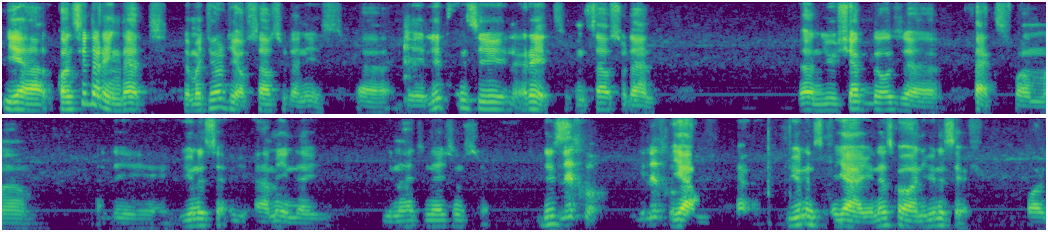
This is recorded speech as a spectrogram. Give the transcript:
Yeah, considering that the majority of South Sudanese, uh, the literacy rate in South Sudan, and you check those uh, facts from um, the UNICEF, I mean the United Nations. This, UNESCO. UNESCO. Yeah. UNICEF, yeah, UNESCO and UNICEF for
